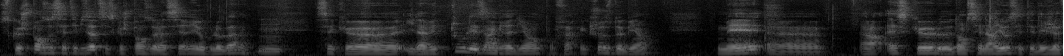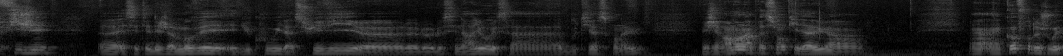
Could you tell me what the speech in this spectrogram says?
ce que je pense de cet épisode, c'est ce que je pense de la série au global. Mm. C'est que euh, il avait tous les ingrédients pour faire quelque chose de bien. Mais, euh, alors, est-ce que le- dans le scénario, c'était déjà figé euh, et c'était déjà mauvais et du coup, il a suivi euh, le, le- le scénario et ça a abouti à ce qu'on a eu Mais j'ai vraiment l'impression qu'il a eu un, un, un coffre de jouets.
